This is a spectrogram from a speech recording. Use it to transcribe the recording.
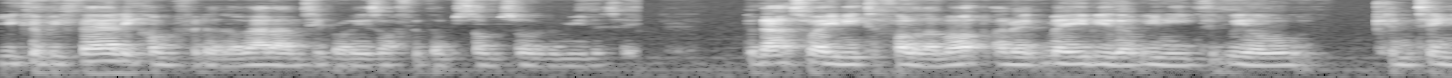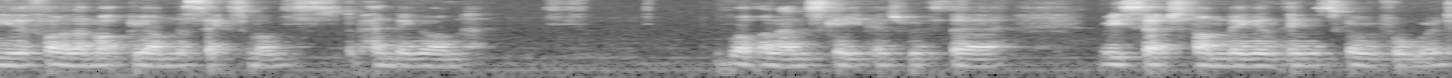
you can be fairly confident that that antibody has offered them some sort of immunity. But that's why you need to follow them up, and it may be that we need to, we'll continue to follow them up beyond the six months, depending on what the landscape is with the research funding and things going forward.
